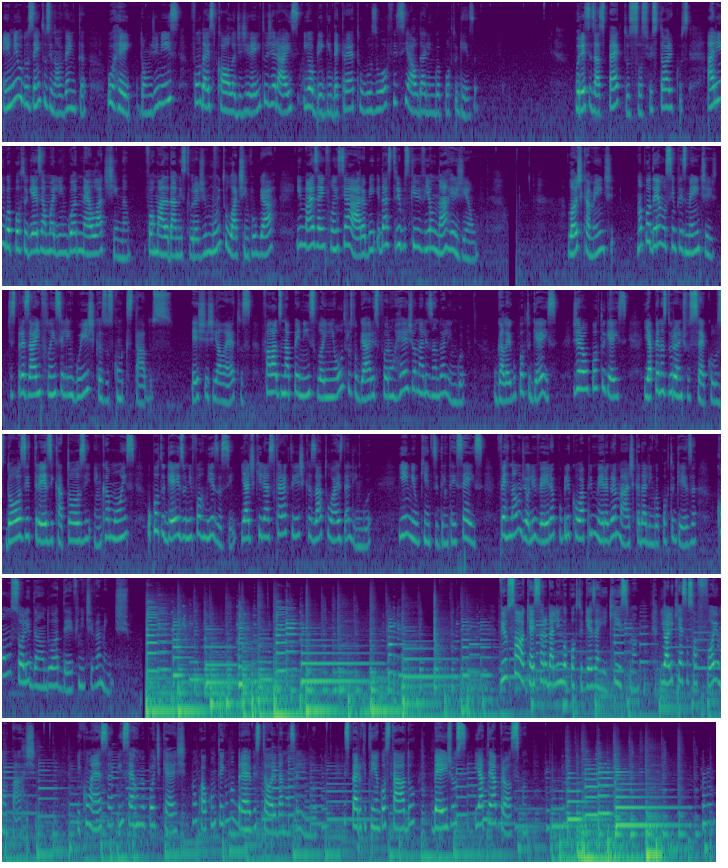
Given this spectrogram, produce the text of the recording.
Em 1290, o rei Dom Diniz funda a Escola de Direitos Gerais e obriga em decreto o uso oficial da língua portuguesa. Por esses aspectos sociohistóricos, a língua portuguesa é uma língua neolatina, formada da mistura de muito latim vulgar e mais a influência árabe e das tribos que viviam na região, Logicamente, não podemos simplesmente desprezar a influência linguística dos conquistados. Estes dialetos, falados na península e em outros lugares, foram regionalizando a língua. O galego-português gerou o português, e apenas durante os séculos 12, 13 e 14, em Camões, o português uniformiza-se e adquire as características atuais da língua. E em 1536, Fernão de Oliveira publicou a primeira gramática da língua portuguesa, consolidando-a definitivamente. Viu só que a história da língua portuguesa é riquíssima? E olhe que essa só foi uma parte. E com essa, encerro meu podcast, no qual contei uma breve história da nossa língua. Espero que tenha gostado. Beijos e até a próxima! Thank you.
